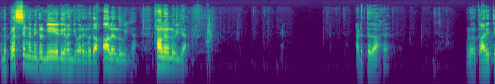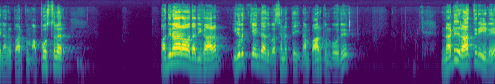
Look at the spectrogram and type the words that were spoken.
அந்த பிரசன்னம் எங்கள் மேல் இறங்கி வருகிறதா? ஹாலலூயா ஹாலலூயா அடுத்ததாக இன்னொரு காரியத்தை நாங்கள் பார்ப்போம். அப்போஸ்தலர் பதினாறாவது அதிகாரம் இருபத்தி ஐந்தாவது வசனத்தை நாம் பார்க்கும்போது நடு ராத்திரியிலே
